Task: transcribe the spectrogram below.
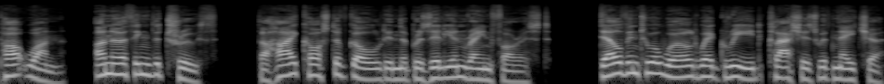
Part 1 Unearthing the Truth The High Cost of Gold in the Brazilian Rainforest. Delve into a world where greed clashes with nature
